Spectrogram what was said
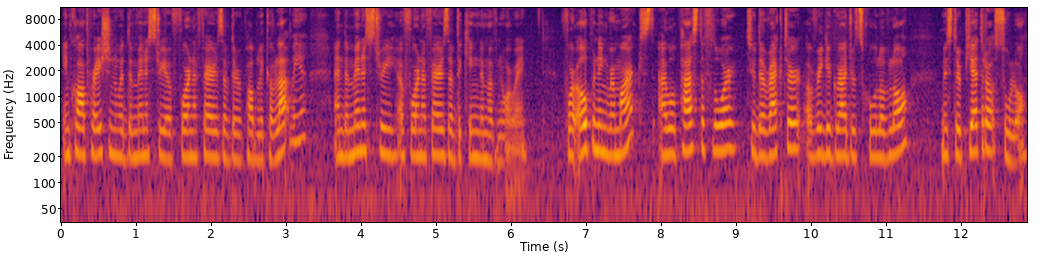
in cooperation with the Ministry of Foreign Affairs of the Republic of Latvia and the Ministry of Foreign Affairs of the Kingdom of Norway. For opening remarks, I will pass the floor to the Rector of Riga Graduate School of Law, Mr. Pietro Sullo.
